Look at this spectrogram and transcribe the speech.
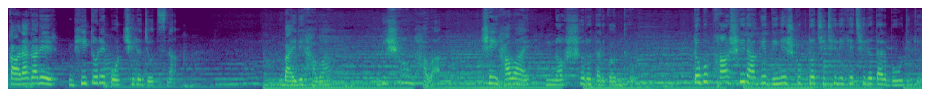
কারাগারের ভিতরে পড়ছিল জ্যোৎস্না। বাইরে হাওয়া, বিষম হাওয়া, সেই হাওয়ায় নশ্বরতার গন্ধ। তবু ফাঁসির আগে দীনেশ গুপ্ত চিঠি লিখেছিল তার বৌদিকে।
